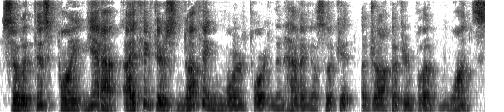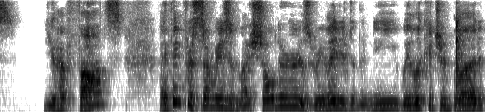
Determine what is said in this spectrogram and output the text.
So at this point, yeah, I think there's nothing more important than having us look at a drop of your blood once. You have thoughts? I think for some reason my shoulder is related to the knee. We look at your blood,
